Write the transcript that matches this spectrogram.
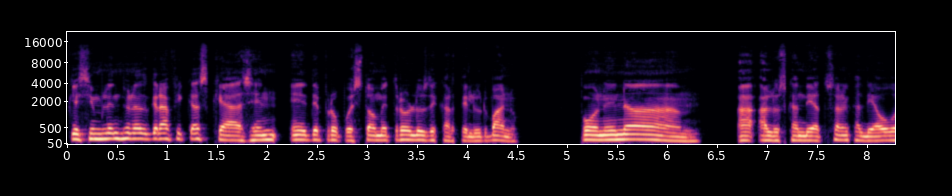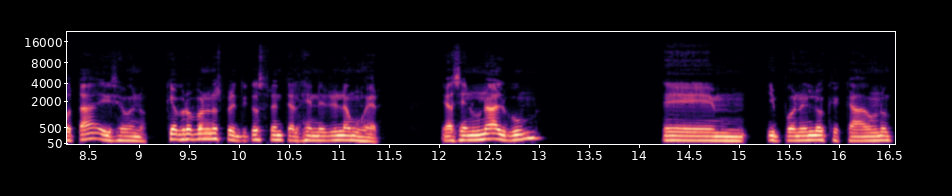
que simplemente unas gráficas que hacen eh, de propuestómetro los de cartel urbano. Ponen a, a, a, los candidatos a la alcaldía de Bogotá y dice, bueno, ¿qué proponen los políticos frente al género y la mujer? Y hacen un álbum eh, y ponen lo que cada uno,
